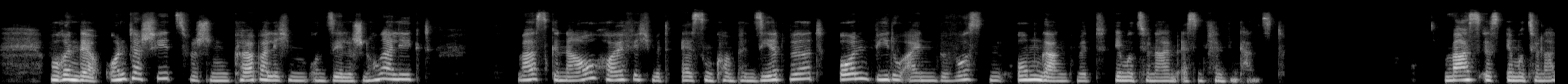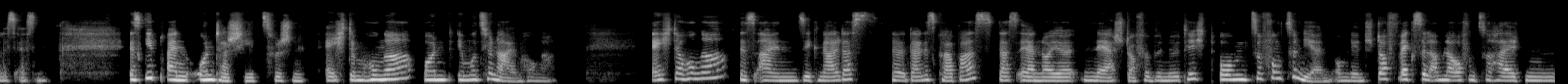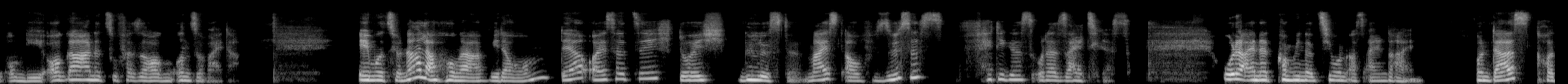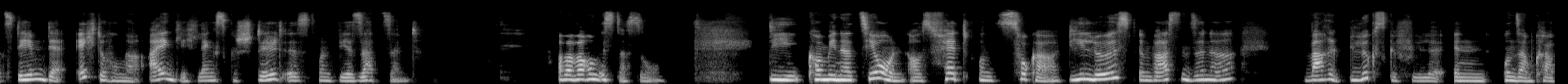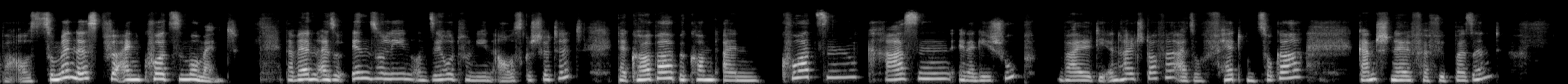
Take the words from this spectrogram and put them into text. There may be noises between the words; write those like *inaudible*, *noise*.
worin der Unterschied zwischen körperlichem und seelischem Hunger liegt, was genau häufig mit Essen kompensiert wird und wie du einen bewussten Umgang mit emotionalem Essen finden kannst. Was ist emotionales Essen? Es gibt einen Unterschied zwischen echtem Hunger und emotionalem Hunger. Echter Hunger ist ein Signal das, äh, deines Körpers, dass er neue Nährstoffe benötigt, um zu funktionieren, um den Stoffwechsel am Laufen zu halten, um die Organe zu versorgen und so weiter. Emotionaler Hunger wiederum, der äußert sich durch Gelüste, meist auf Süßes, Fettiges oder Salziges oder eine Kombination aus allen dreien. Und das, trotzdem der echte Hunger eigentlich längst gestillt ist und wir satt sind. Aber warum ist das so? Die Kombination aus Fett und Zucker, die löst im wahrsten Sinne wahre Glücksgefühle in unserem Körper aus, zumindest für einen kurzen Moment. Da werden also Insulin und Serotonin ausgeschüttet. Der Körper bekommt einen kurzen, krassen Energieschub weil die Inhaltsstoffe, also Fett und Zucker, ganz schnell verfügbar sind.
